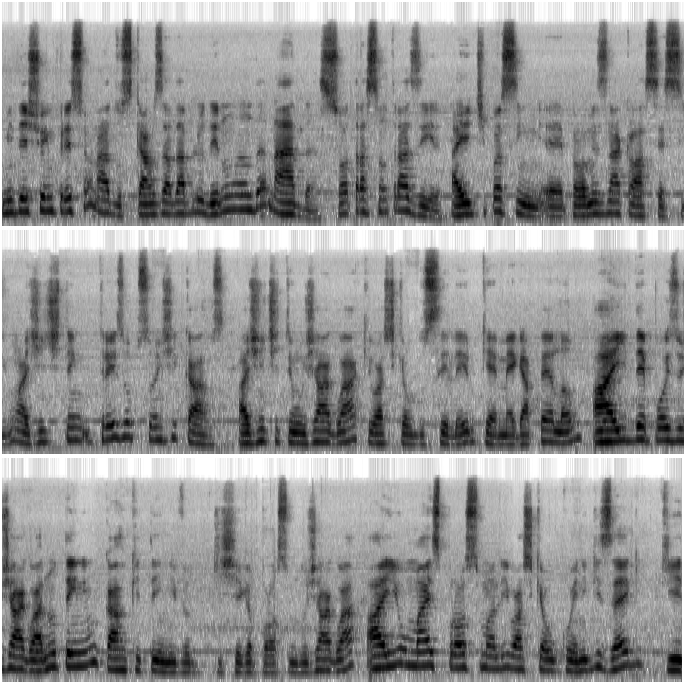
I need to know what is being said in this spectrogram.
me deixou impressionado. Os carros AWD não andam nada nada, só tração traseira. Aí, tipo assim, é, pelo menos na classe S1, a gente tem três opções de carros. A gente tem o Jaguar, que eu acho que é o do celeiro, que é mega pelão. Aí depois do Jaguar, não tem nenhum carro que tem nível que chega próximo do Jaguar. Aí o mais próximo ali, eu acho que é o Koenigsegg, que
